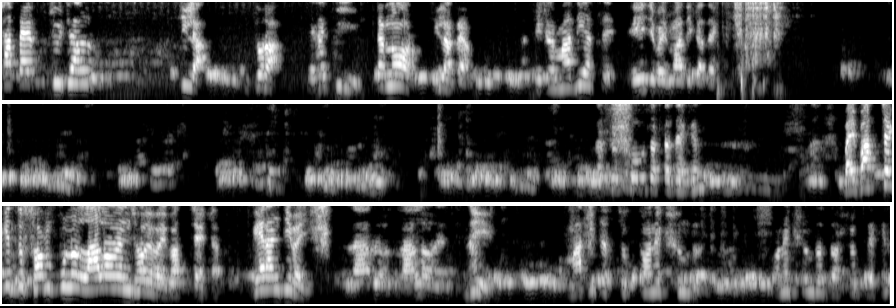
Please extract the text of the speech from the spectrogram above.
সাথে চুইঠাল চিলা জোড়া। এটা কি? এটা নর চিলাটা। এটার মাদি আছে? এই যে ভাই মাদিটা দেখেন। দর্শক কবুতরটা দেখেন। ভাই বাচ্চা কিন্তু সম্পূর্ণ লাল অরেঞ্জ হবে ভাই বাচ্চা এটা। গ্যারান্টি ভাই। লাল লাল অরেঞ্জ জি। মাটিটার চোখটা অনেক সুন্দর। অনেক সুন্দর দর্শক দেখেন।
